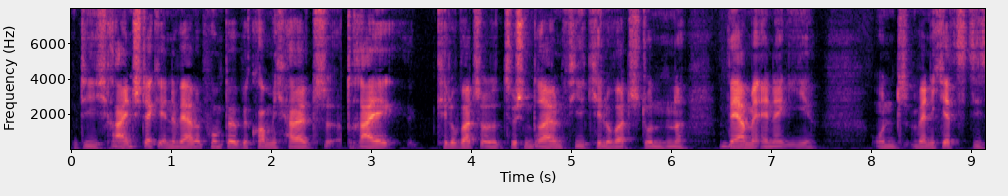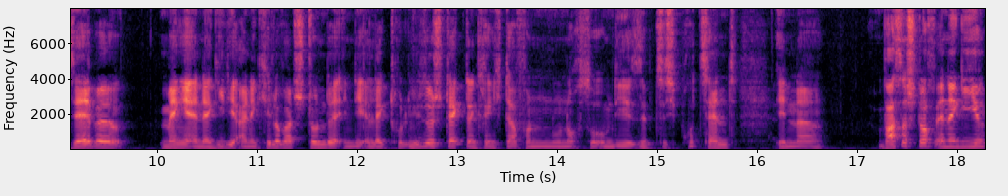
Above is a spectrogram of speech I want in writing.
die ich reinstecke in eine Wärmepumpe, bekomme ich halt drei Kilowatt oder zwischen drei und vier Kilowattstunden Wärmeenergie. Und wenn ich jetzt dieselbe Menge Energie, die eine Kilowattstunde in die Elektrolyse steckt, dann kriege ich davon nur noch so um die 70 Prozent in äh, Wasserstoffenergie.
